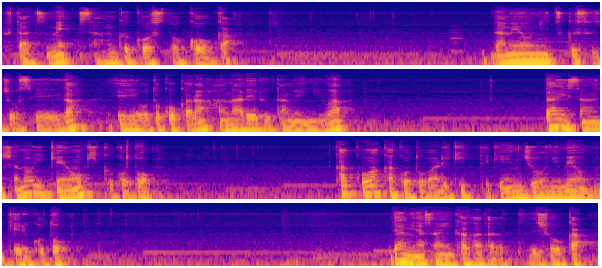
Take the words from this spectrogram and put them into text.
2つ目サンクコスト効果。ダメ男に尽くす女性が、えー、男から離れるためには第三者の意見を聞くこと。過去は過去と割り切って現状に目を向けること。では皆さんいかがだったでしょうか？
